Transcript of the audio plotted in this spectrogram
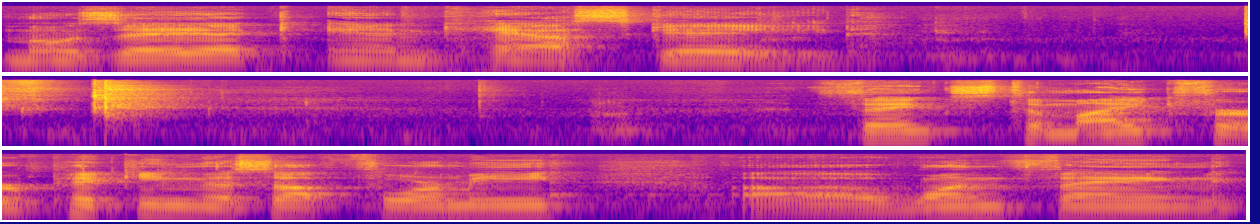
Mosaic, and Cascade. Thanks to Mike for picking this up for me. Uh, one thing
